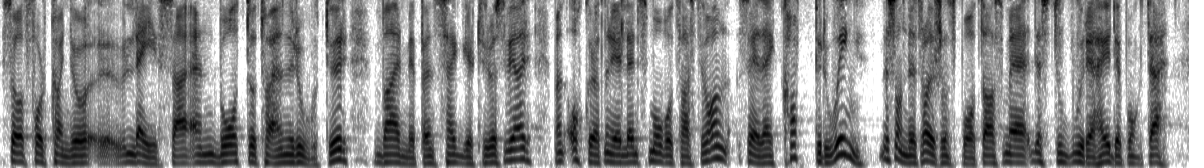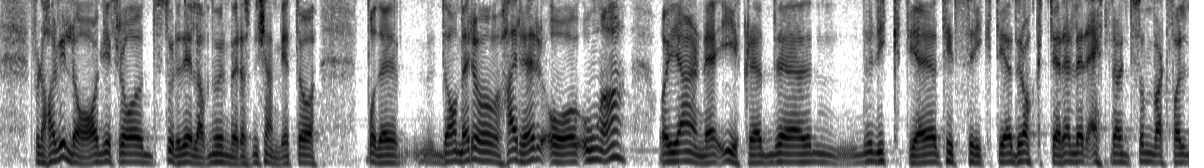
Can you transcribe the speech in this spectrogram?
Så folk kan jo eh, leie seg en båt og ta en rotur, være med på en seiltur osv. Men akkurat når det gjelder den småbåtfestivalen, så er det kapproing med sånne tradisjonsbåter som er det store høydepunktet. For da har vi lag fra store deler av Nordmøre som kommer hit. og både damer og herrer og unger, og gjerne ikledd eh, riktige, tidsriktige drakter eller et eller annet som i hvert fall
